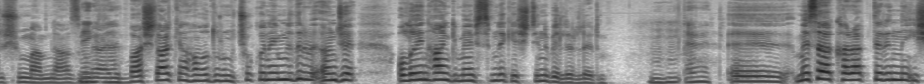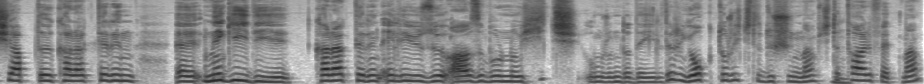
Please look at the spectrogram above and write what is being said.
düşünmem lazım. Ne yani güzel. başlarken hava durumu çok önemlidir ve önce olayın hangi mevsimde geçtiğini belirlerim. Hı hı, evet. Ee, mesela karakterin ne iş yaptığı, karakterin e, ne giydiği, karakterin eli yüzü, ağzı burnu hiç umurumda değildir. Yoktur, hiç de düşünmem, hiç de tarif etmem.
